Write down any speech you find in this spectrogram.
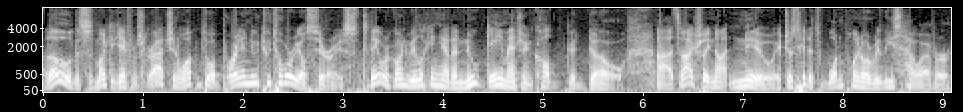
Hello, this is Mike Game From Scratch, and welcome to a brand new tutorial series. Today we're going to be looking at a new game engine called Godot. Uh, it's actually not new, it just hit its 1.0 release, however.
